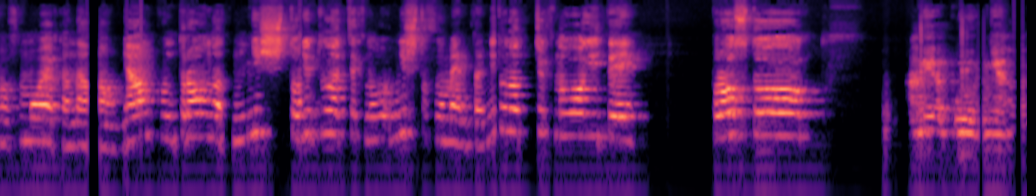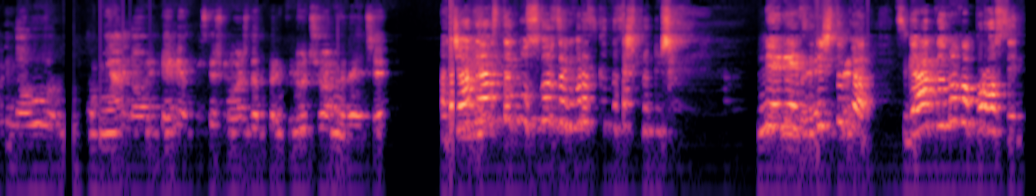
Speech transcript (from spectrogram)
В моя канал. Нямам контрол над нищо, нито на технолог... нищо в момента, нито над технологиите. Просто Ами ако нямаме много, нямаме нови теми, ако искаш, може да приключваме вече. А чакай, аз так му свързах връзката, сега ще приключа. Не, не, седиш тук. Сега, ако има въпроси,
